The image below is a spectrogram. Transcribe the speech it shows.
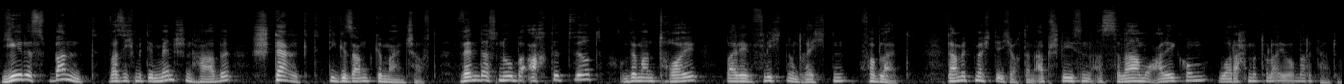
Jedes Band, was ich mit dem Menschen habe, stärkt die Gesamtgemeinschaft, wenn das nur beachtet wird und wenn man treu bei den Pflichten und Rechten verbleibt. Damit möchte ich auch dann abschließen. Assalamu alaikum wa rahmatullahi wa barakatuh.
